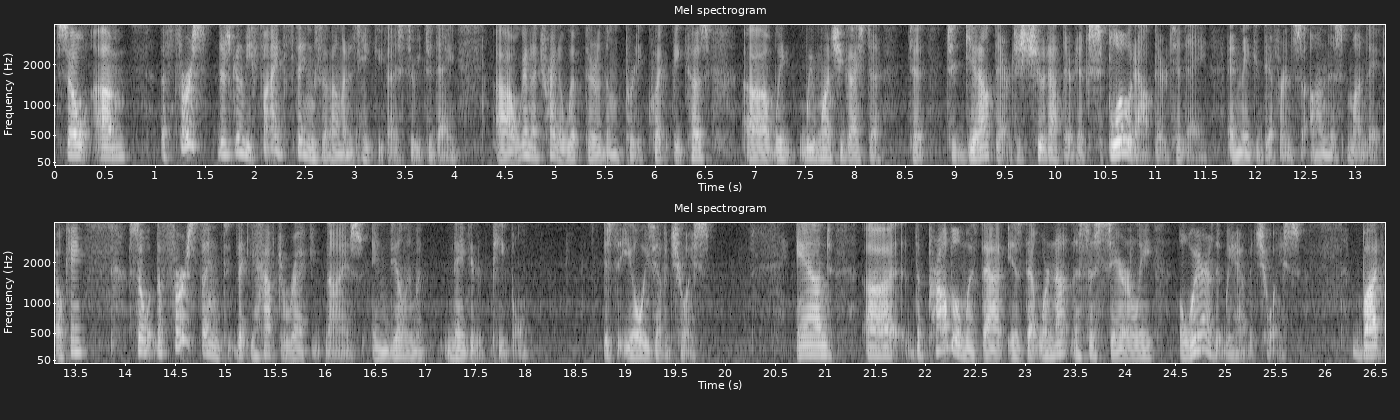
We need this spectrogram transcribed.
So um, the first, there's going to be five things that I'm going to take you guys through today. Uh, we're going to try to whip through them pretty quick because uh, we, we want you guys to, to, to get out there, to shoot out there, to explode out there today and make a difference on this Monday, okay? So the first thing that you have to recognize in dealing with negative people is that you always have a choice. And uh, the problem with that is that we're not necessarily aware that we have a choice. But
